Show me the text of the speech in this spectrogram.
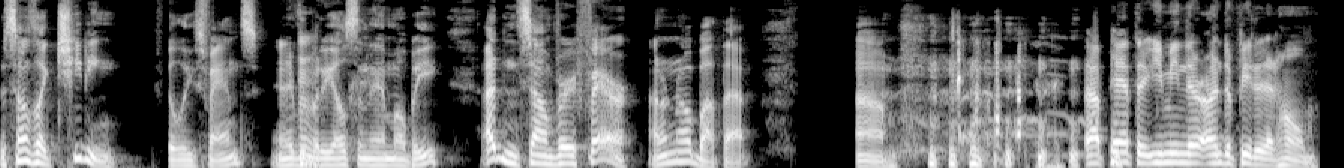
It sounds like cheating, Phillies fans and everybody else in the MLB. That didn't sound very fair. I don't know about that. Um, Uh, Panther, you mean they're undefeated at home?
